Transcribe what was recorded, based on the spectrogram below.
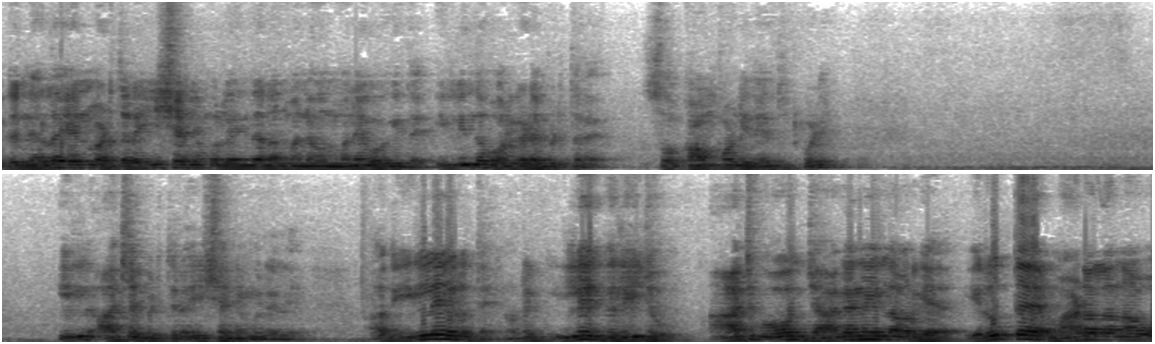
ಇದನ್ನೆಲ್ಲ ಏನು ಮಾಡ್ತಾರೆ? ಈಶಾನ್ಯ ಮೂಲೆಯಿಂದ ನನ್ನ ಮನೆ, ಒಂದು ಮನೆಗೆ ಹೋಗಿದ್ದೆ ಇಲ್ಲಿಂದ ಹೊರಗಡೆ ಬಿಡ್ತಾರೆ. ಸೊ ಕಾಂಪೌಂಡ್ ಇದೆ ಅಂತ ಇಟ್ಕೊಳ್ಳಿ. ಇಲ್ಲಿ ಆಚೆ ಬಿಡ್ತೀರಾ ಈಶಾನ್ಯ ಮೂಲೆಯಲ್ಲಿ ಅದು ಇಲ್ಲೇ ಇರುತ್ತೆ. ನೋಡ್ರಿ, ಇಲ್ಲೇ ಗಲೀಜು. ಆಚೆಗೆ ಹೋಗೋ ಜಾಗನೇ ಇಲ್ಲ ಅವ್ರಿಗೆ. ಇರುತ್ತೆ, ಮಾಡಲ್ಲ ನಾವು.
